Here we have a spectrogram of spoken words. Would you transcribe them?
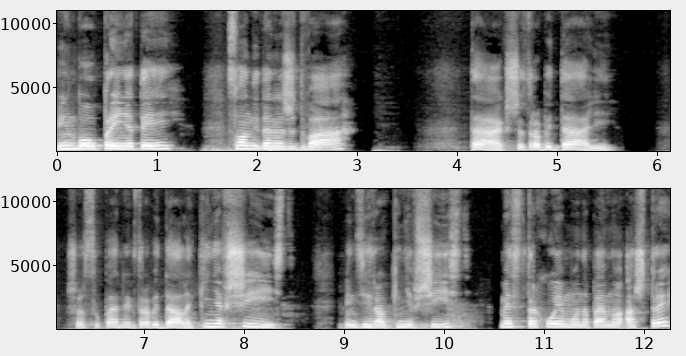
Він був прийнятий. Слон йде на G2. Так, що зробить далі? Що суперник зробить далі? Кінь F6. Він зіграв кінь F6. Ми страхуємо, напевно, H3,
